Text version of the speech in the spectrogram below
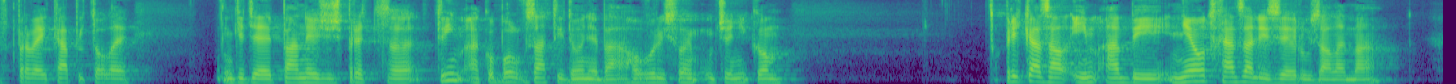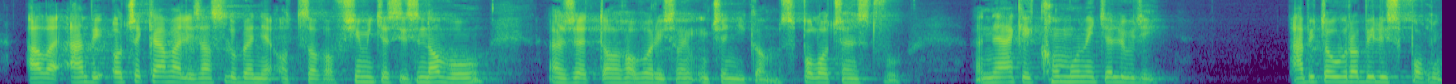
v prvej kapitole, kde pán Ježiš pred tým, ako bol vzatý do neba, hovorí svojim učeníkom, prikázal im, aby neodchádzali z Jeruzalema, ale aby očakávali zaslúbenie Otcovo. Všimnite si znovu, že to hovorí svojim učeníkom, spoločenstvu, nejakej komunite ľudí. Aby to urobili spolu.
